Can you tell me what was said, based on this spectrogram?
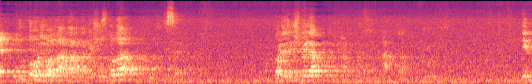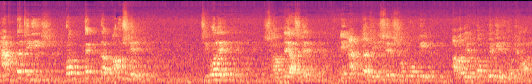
এক মুহূর্ত হলেও আল্লাহ তারা তাকে সুস্থতা কয়টা জিনিস পাইলাম? এই আটটা জিনিস জীবনে সামনে আসে, এই আটটা জিনিসের সম্মুখীন আমাদের প্রত্যেকেরই হতে হয়।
